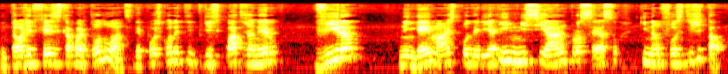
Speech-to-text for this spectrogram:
então a gente fez esse trabalho todo antes. Depois, quando a gente disse 4 de janeiro, vira Ninguém mais poderia iniciar um processo que não fosse digital.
